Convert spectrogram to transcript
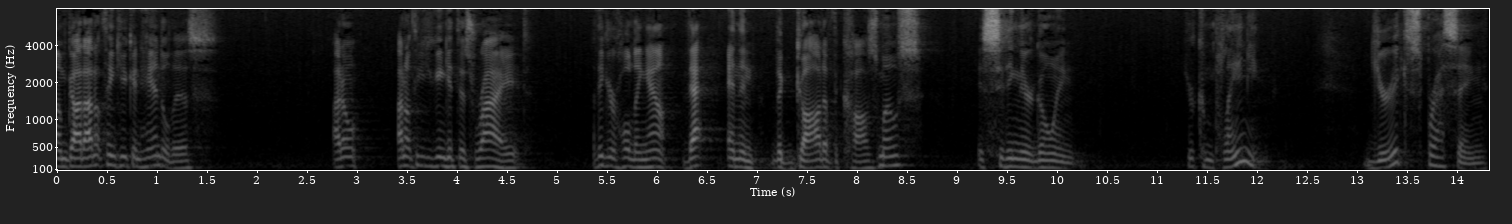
Um, God, I don't think you can handle this. I don't, I don't think you can get this right. I think you're holding out. That and then the God of the cosmos is sitting there going, You're complaining. You're expressing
